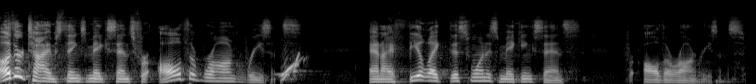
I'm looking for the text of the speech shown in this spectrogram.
Other times things make sense for all the wrong reasons. And I feel like this one is making sense for all the wrong reasons.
